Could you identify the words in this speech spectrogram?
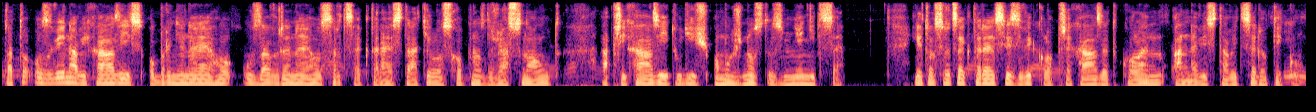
Tato ozvěna vychází z obrněného, uzavřeného srdce, které ztratilo schopnost žasnout a přichází tudíž o možnost změnit se. Je to srdce, které si zvyklo přecházet kolem a nevystavit se dotyku.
